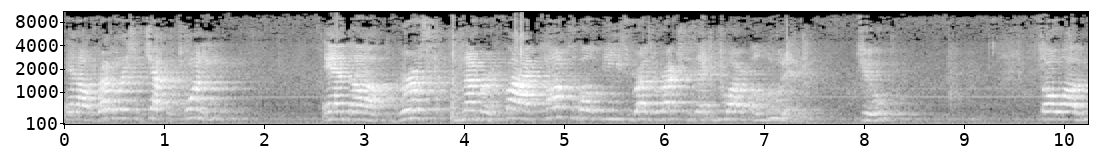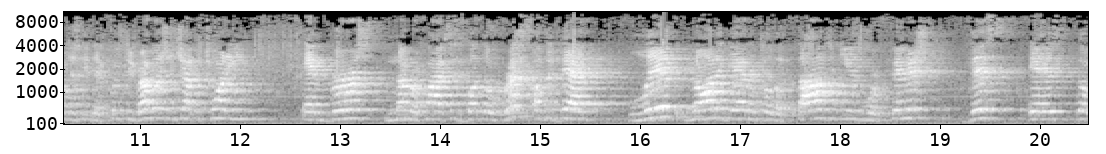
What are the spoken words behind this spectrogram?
In uh, Revelation chapter 20, and uh, verse number 5 talks about these resurrections that you are alluded to. So uh, let me just get there quickly. Revelation chapter 20 and verse number 5 says, But the rest of the dead lived not again until the thousand years were finished. This is the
